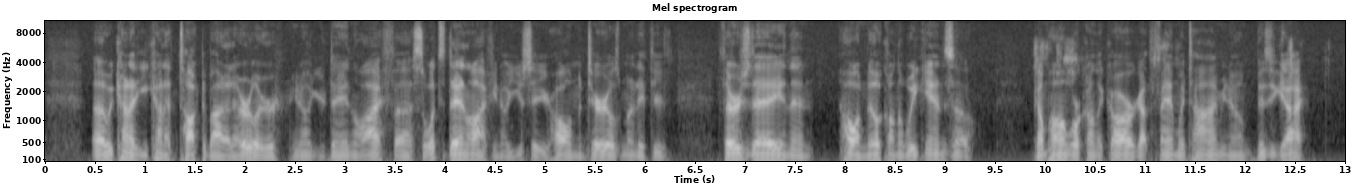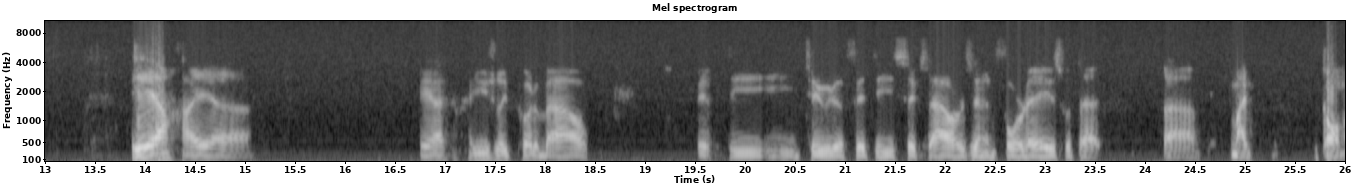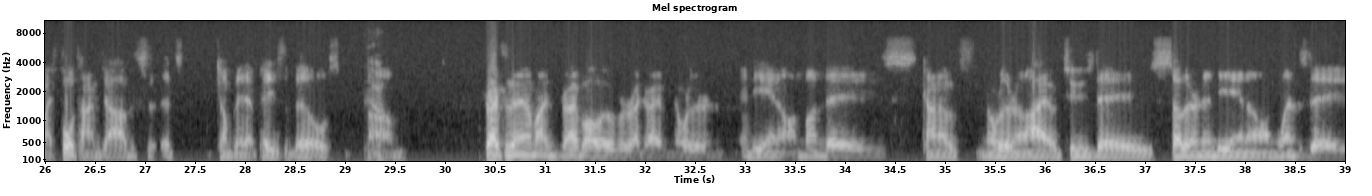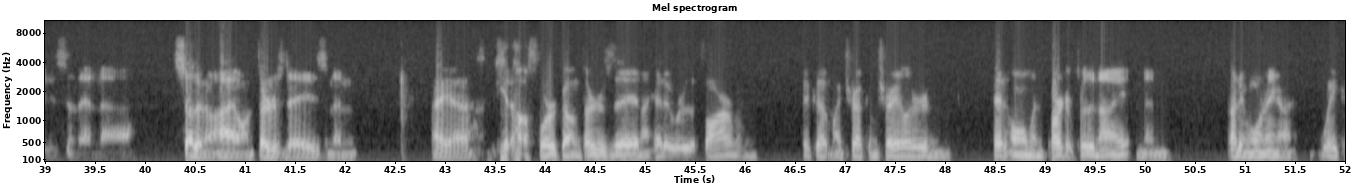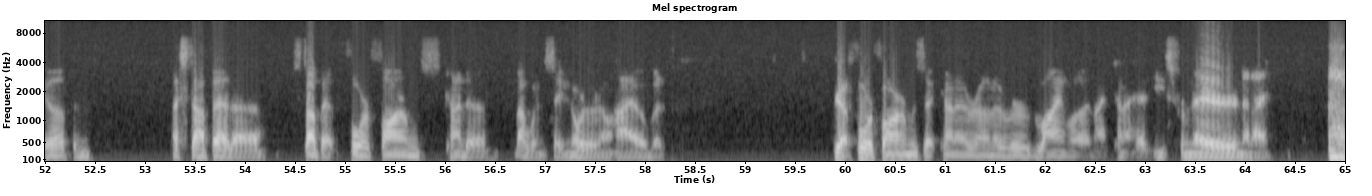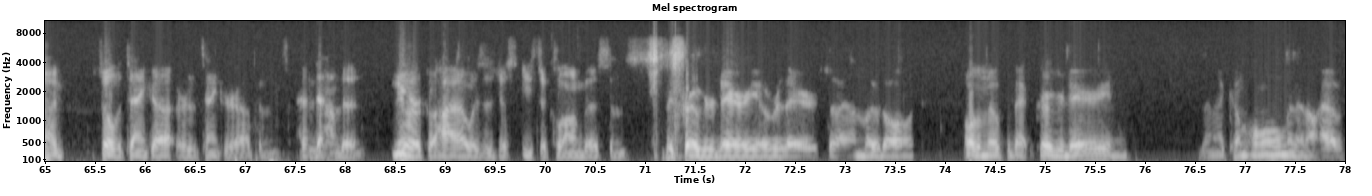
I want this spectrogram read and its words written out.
uh, we kind of you kind of talked about it earlier. You know, your day in the life. Uh, so what's a day in the life? You know, you say you're hauling materials Monday through Thursday, and then hauling milk on the weekends. So come home, work on the car, got family time. You know, busy guy. yeah, I uh, yeah, I usually put about fifty-two to fifty-six hours in in four days with that. Uh, my call it my full-time job. It's it's a company that pays the bills. Yeah. Um, drive for them. I drive all over. I drive northern Indiana on Mondays, kind of northern Ohio Tuesdays, southern Indiana on Wednesdays, and then uh, southern Ohio on Thursdays. And then I uh, get off work on Thursday and I head over to the farm and pick up my truck and trailer and head home and park it for the night. And then Friday morning I wake up and I stop at uh, stop at four farms, kind of I wouldn't say northern Ohio, but got four farms that kind of run over Lima, and I kind of head east from there, and then I fill the tank up or the tanker up and head down to Newark, Ohio, which is just east of Columbus, and the Kroger dairy over there. So I unload all all the milk at that Kroger dairy, and then I come home, and then I'll have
